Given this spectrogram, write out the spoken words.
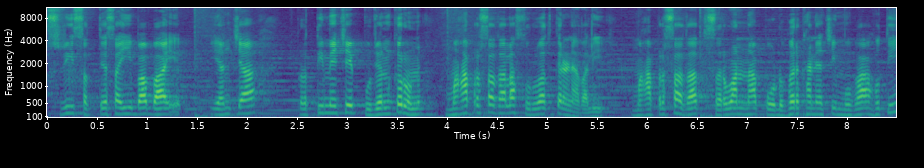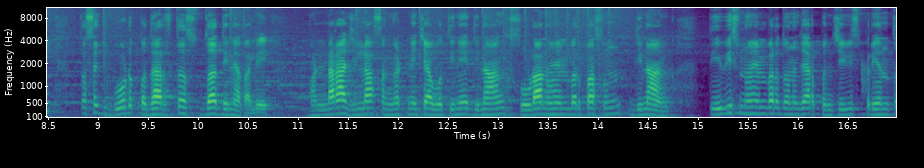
श्री सत्यसाई बाबा यांच्या प्रतिमेचे पूजन करून महाप्रसादाला सुरुवात करण्यात आली. महाप्रसादात सर्वांना पोटभर खाण्याची मुभा होती तसेच गोड पदार्थसुद्धा देण्यात आले. भंडारा जिल्हा संघटनेच्या वतीने दिनांक सोळा नोव्हेंबरपासून दिनांक तेवीस नोव्हेंबर दोन हजार पंचवीसपर्यंत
